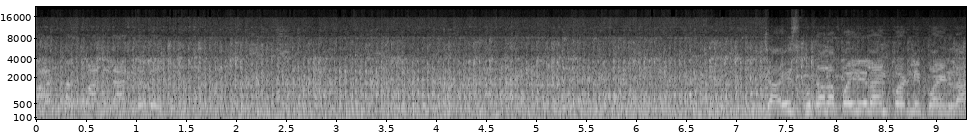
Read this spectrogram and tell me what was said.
आत्ताच पाणी लागलेलं आहे चाळीस फुटाला पहिली लाईन पडली पॉईंटला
